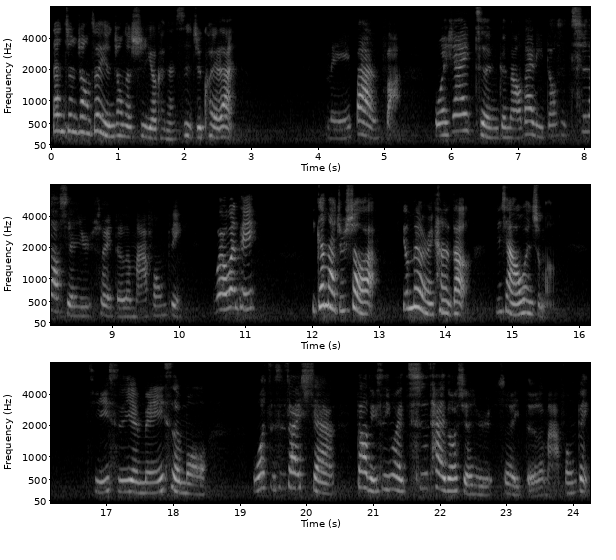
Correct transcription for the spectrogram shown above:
但症状最严重的是有可能四肢溃烂。没办法，我现在整个脑袋里都是吃到咸鱼，所以得了麻风病。我有问题？你干嘛举手啊？又没有人看得到。你想要问什么？其实也没什么，我只是在想，到底是因为吃太多咸鱼，所以得了麻风病，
